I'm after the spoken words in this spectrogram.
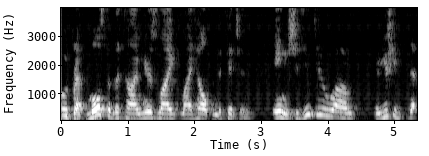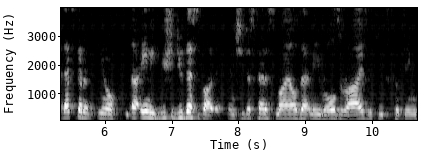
food prep. Most of the time, here's my, my help in the kitchen. Amy, should you do, um, you should, that, that's going to, you know, uh, Amy, you should do this about it. And she just kind of smiles at me, rolls her eyes, and keeps cooking.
